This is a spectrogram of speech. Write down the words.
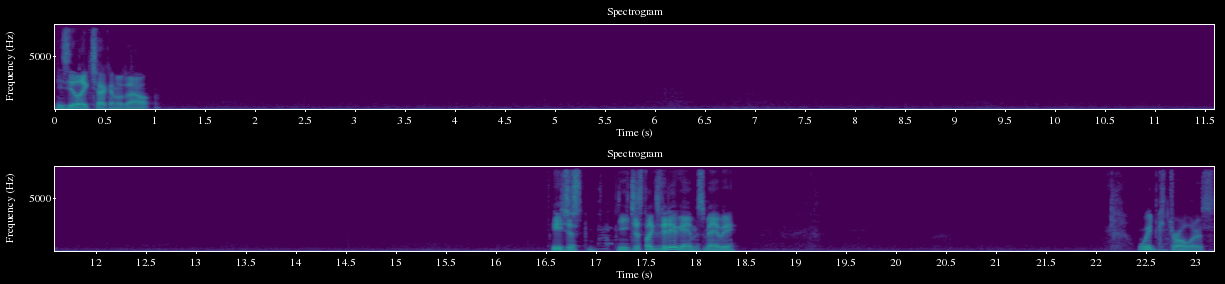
Is he like checking it out? He just he just likes video games, maybe. Weird controllers.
